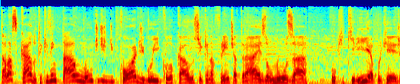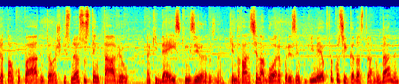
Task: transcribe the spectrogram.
tá lascado, tem que inventar um monte de, de código e colocar um não sei o que na frente, atrás, ou não usar o que queria porque já tá ocupado. Então acho que isso não é sustentável daqui 10, 15 anos, né? Quem tá nascendo agora, por exemplo, que e-mail que vai conseguir cadastrar? Não dá, né?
